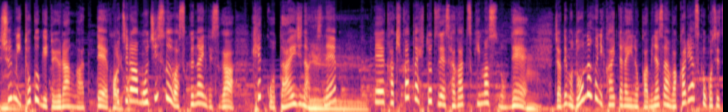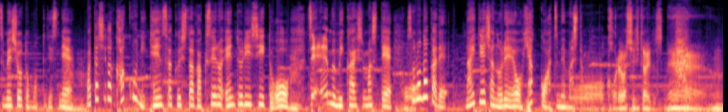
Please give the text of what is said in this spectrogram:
趣味特技という欄があって、うん、こちら文字数は少ないんですが、結構大事なんですね。で、書き方一つで差がつきますので、うん、じゃあでもどんな風に書いたらいいのか皆さん分かりやすくご説明しようと思ってですね、うんうん、私が過去に添削した学生のエントリーシートを全部見返しまして、その中で内定者の例を100個集めました。これは知りたいですね。はい、うん、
